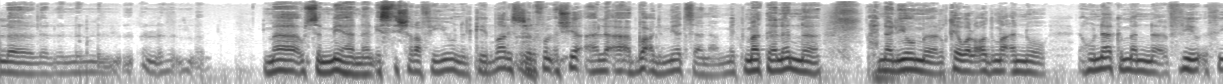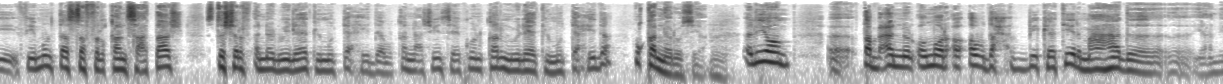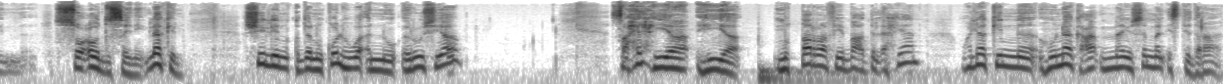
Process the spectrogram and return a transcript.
ما أسميها أن الاستشرافيون الكبار يصرفون أشياء على بعد 100 سنة. مثلا إحنا اليوم القوى العظمى أنه هناك من في في في منتصف القرن 19 استشرف أن الولايات المتحدة والقرن العشرين سيكون قرن الولايات المتحدة وقرن روسيا. اليوم آه، طبعا الأمور أوضح بكثير مع هذا يعني الصعود الصيني، لكن الشيء اللي نقدر نقول هو أنه روسيا صحيح هي هي مضطرة في بعض الأحيان ولكن هناك ما يسمى الاستدراج.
